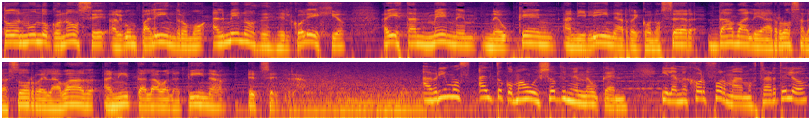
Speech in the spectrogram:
Todo el mundo conoce algún palíndromo, al menos desde el colegio. Ahí están Menem, Neuquén, Anilina, Reconocer, Dávale a Rosa la Zorra el Abad, Anita Lava Latina, etc. Abrimos Alto Comahue Shopping en Neuquén y la mejor forma de mostrártelo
